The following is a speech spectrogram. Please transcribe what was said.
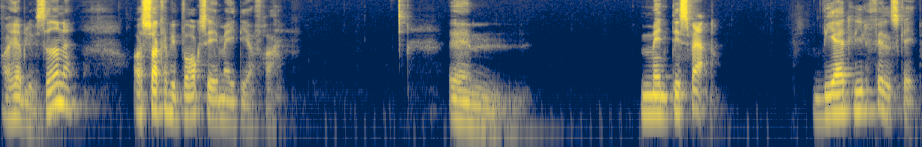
og her bliver vi siddende, og så kan vi vokse MA derfra. Øhm, men det er svært. Vi er et lille fællesskab.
